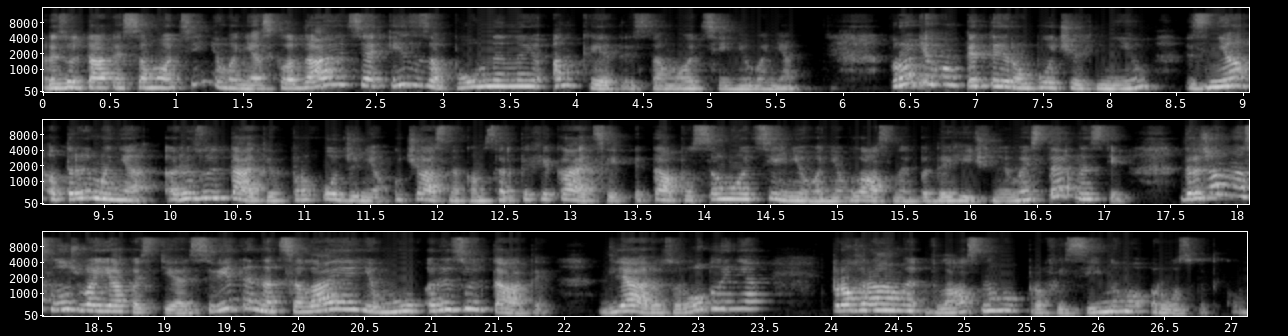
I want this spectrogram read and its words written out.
Результати самооцінювання складаються із заповненої анкети самооцінювання. Протягом п'яти робочих днів з дня отримання результатів проходження учасникам сертифікації етапу самооцінювання власної педагогічної майстерності Державна служба якості освіти надсилає йому результати для розроблення програми власного професійного розвитку.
